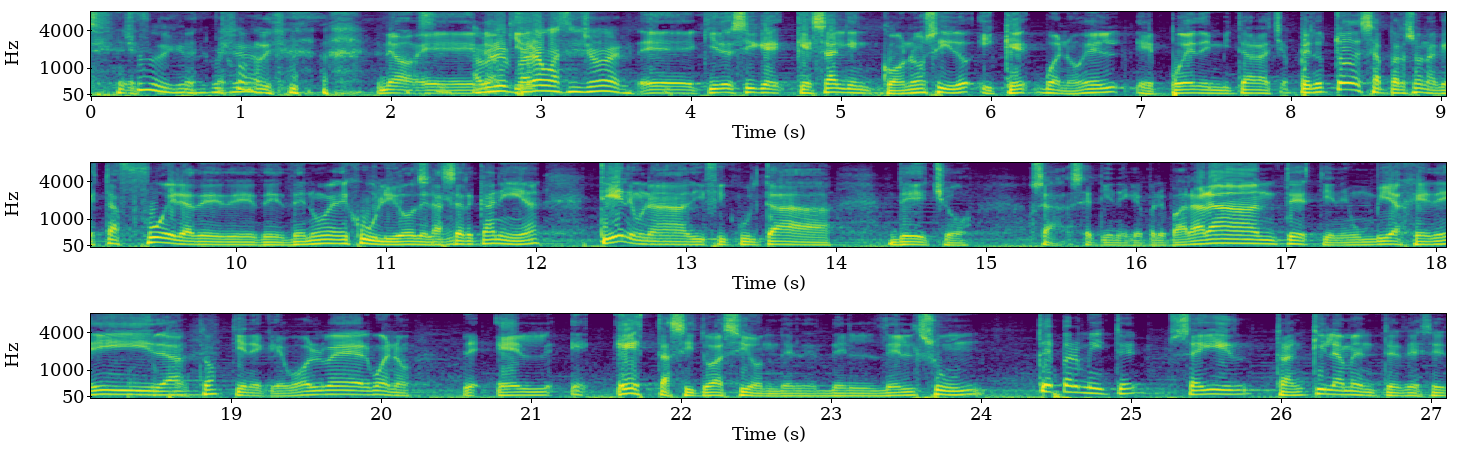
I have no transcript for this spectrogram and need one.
Yo no dije, escuché no eh, Abrir no, paraguas sin llover. Eh, quiero decir que, que es alguien conocido y que, bueno, él eh, puede invitar a... Pero toda esa persona que está fuera de, de, de- de 9 de julio, de la cercanía, tiene una dificultad, de hecho. O sea, se tiene que preparar antes, tiene un viaje de ida, tiene que volver. Bueno, el- eh, esta situación del, del, del Zoom te permite seguir tranquilamente desde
